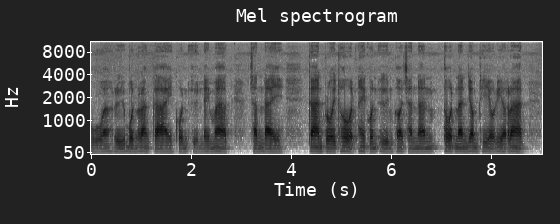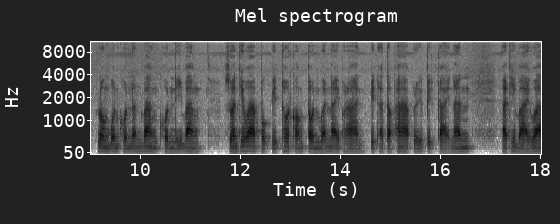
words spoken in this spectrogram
หัวหรือบนร่างกายคนอื่นได้มากฉันใด การโปรยโทษให้คนอื่นก็ฉันนั้น โทษนั้นย่อมเที่ยวเรียราดลงบนคนนั้นบ้างคนนี้บ้าง ส่วนที่ว่าปกปิดโทษของตนเหมือนนายพราน ปิดอัตภาพหรือปิดกายนั้น อธิบายว่า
